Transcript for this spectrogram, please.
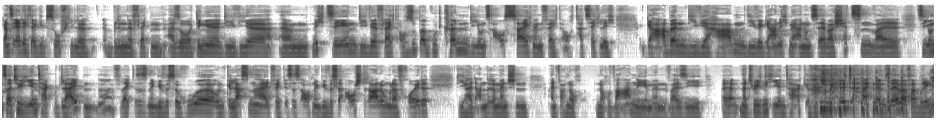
ganz ehrlich, da gibt es so viele blinde Flecken. Also Dinge, die wir ähm, nicht sehen, die wir vielleicht auch super gut können, die uns auszeichnen, vielleicht auch tatsächlich Gaben, die wir haben, die wir gar nicht mehr an uns selber schätzen, weil sie uns natürlich jeden Tag begleiten. Ne? Vielleicht ist es eine gewisse Ruhe und Gelassenheit, vielleicht ist es auch eine gewisse Ausstrahlung oder Freude, die halt andere Menschen einfach noch, noch wahrnehmen, weil sie äh, natürlich nicht jeden Tag mit einem selber verbringen.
